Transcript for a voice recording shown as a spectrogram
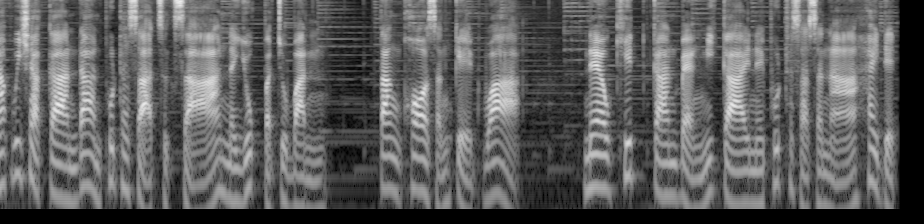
นักวิชาการด้านพุทธศาสตร์ศึกษาในยุคปัจจุบัน ตั้งข้อสังเกตว่า แนวคิดการแบ่งนิกายในพุทธศาสนาให้เด็ด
